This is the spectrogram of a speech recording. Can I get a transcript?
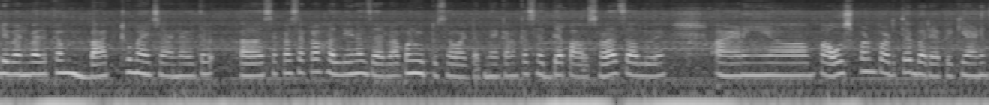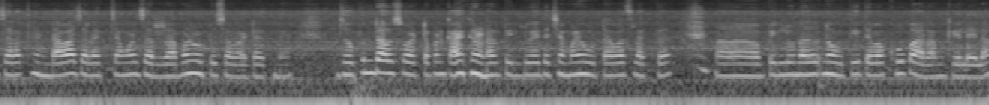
Everyone welcome back to my channel तर सकाळ सकाळ हल्ली ना जरा पण उठूसा वाटत नाही कारण का सध्या पावसाळा चालू आहे आणि पाऊस पण पडतो आहे बऱ्यापैकी आणि जरा थंडावा झाला आहे त्याच्यामुळे जरा पण उठूसा वाटत नाही. झोपून राहूसं वाटतं पण काय करणार? पिल्लू आहे त्याच्यामुळे उठावंच लागतं. पिल्लू न नव्हती तेव्हा खूप आराम केलेला.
